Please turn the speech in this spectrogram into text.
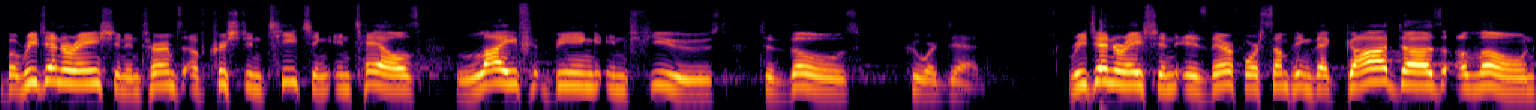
But regeneration, in terms of Christian teaching, entails life being infused to those who are dead. Regeneration is therefore something that God does alone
